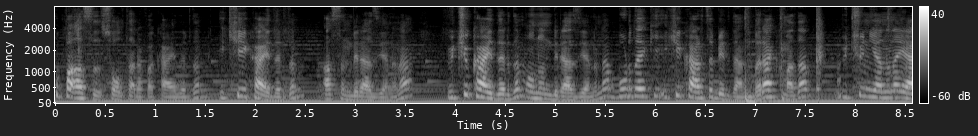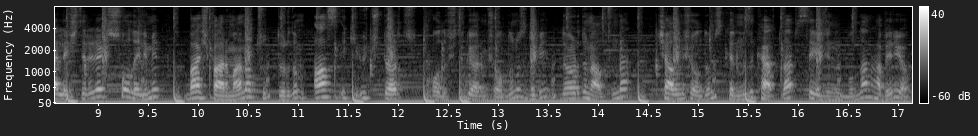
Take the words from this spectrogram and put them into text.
kupa asıl sol tarafa kaydırdım. 2'yi kaydırdım asın biraz yanına. 3'ü kaydırdım onun biraz yanına. Buradaki iki kartı birden bırakmadan 3'ün yanına yerleştirerek sol elimin baş parmağına tutturdum. As 2 3 4 oluştu görmüş olduğunuz gibi. 4'ün altında çalmış olduğumuz kırmızı kartlar. Seyircinin bundan haberi yok.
